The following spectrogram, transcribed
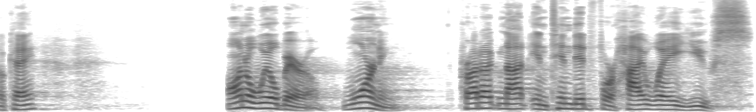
okay? On a wheelbarrow, warning, product not intended for highway use.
